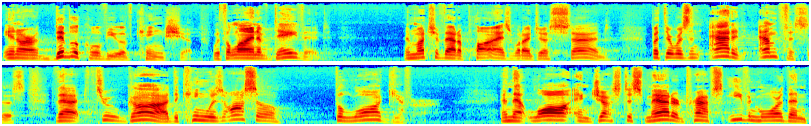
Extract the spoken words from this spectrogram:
in our biblical view of kingship with the line of David. And much of that applies what I just said. But there was an added emphasis that through God, the king was also the lawgiver. And that law and justice mattered perhaps even more than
